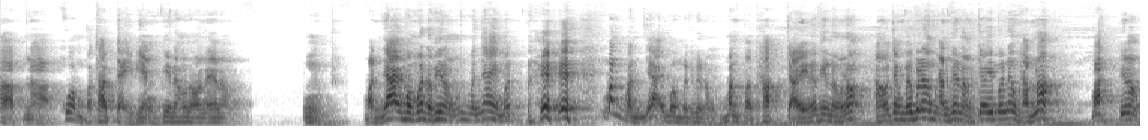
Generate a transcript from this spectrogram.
ภาพหนาความประทับใจเพียงพี่น้องน้องแน่นอนอืมบรรยายบ่มดหรอกพี่น้องมันบรรยายหมดมันบรรยายบ่มันพี่น้องมันประทับใจนะพี่น้องเนาะเอาจังไปเบิ่งน้ำกันพี่น้องจะไปเบิ่งน้ำกันเนาะไปพี่น้อง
